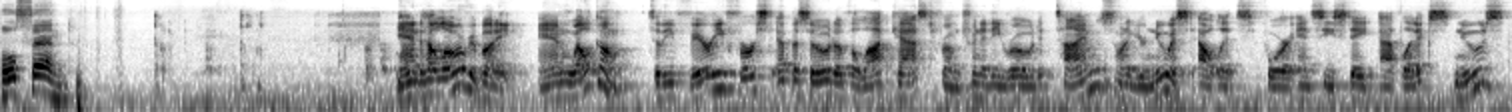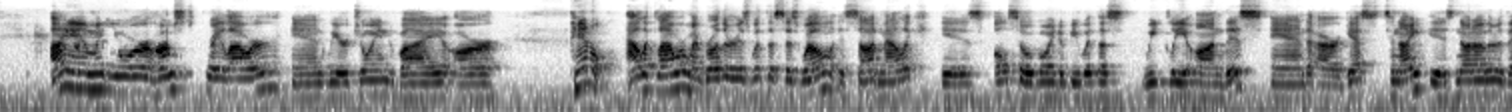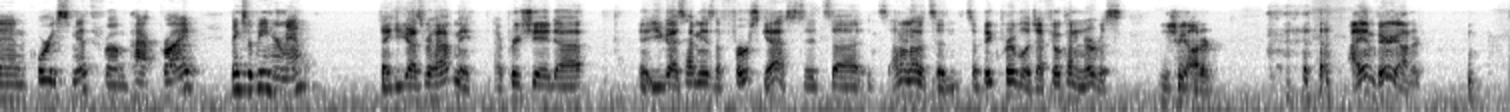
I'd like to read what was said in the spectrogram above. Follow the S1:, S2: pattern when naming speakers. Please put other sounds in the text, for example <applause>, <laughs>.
S1: Full send.
S2: And hello, everybody, and welcome to the very first episode of the Lotcast from Trinity Road Times, one of your newest outlets for NC State athletics news. I am your host, Trey Lauer, and we are joined by our panel. Alec Lauer, my brother, is with us as well. Essad Malik is also going to be with us weekly on this. And our guest tonight is none other than Cory Smith from Pack Pride. Thanks for being here, man.
S3: Thank you guys for having me. I appreciate uh, you guys having me as the first guest. It's, uh, it's I don't know, it's a it's a big privilege. I feel kind of nervous.
S4: You should be honored. <laughs>
S3: I am very honored.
